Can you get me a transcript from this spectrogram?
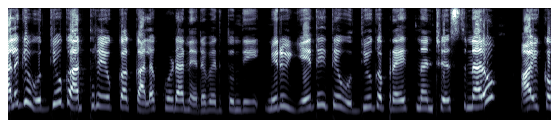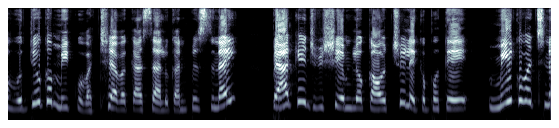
అలాగే ఉద్యోగార్థుల యొక్క కల కూడా నెరవేరుతుంది. మీరు ఏదైతే ఉద్యోగ ప్రయత్నం చేస్తున్నారో ఆ యొక్క ఉద్యోగం మీకు వచ్చే అవకాశాలు కనిపిస్తున్నాయి. ప్యాకేజ్ విషయంలో కావచ్చు లేకపోతే మీకు వచ్చిన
